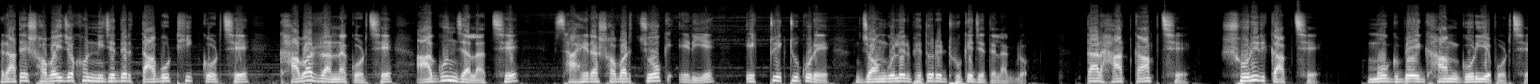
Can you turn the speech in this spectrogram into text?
রাতে সবাই যখন নিজেদের তাঁবু ঠিক করছে, খাবার রান্না করছে, আগুন জ্বালাচ্ছে, সাহেরা সবার চোখ এড়িয়ে একটু একটু করে জঙ্গলের ভেতরে ঢুকে যেতে লাগল। তার হাত কাঁপছে শরীর কাঁপছে, মুখ বেয়ে ঘাম গড়িয়ে পড়ছে,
